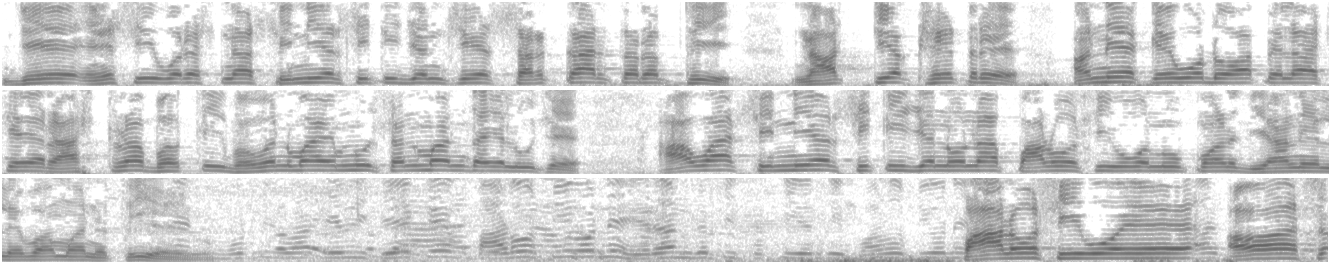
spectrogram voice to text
જે એસી વર્ષના સિનિયર સિટીઝન છે, સરકાર તરફથી નાટ્ય ક્ષેત્રે અનેક એવોર્ડો આપેલા છે. રાષ્ટ્રભક્તિ ભવનમાં એમનું સન્માન થયેલું છે. આવા સિનિયર સિટીઝનોના પાડોશીઓનું પણ ધ્યાને લેવામાં નથી આવ્યું. પાડોશીઓએ અસ-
